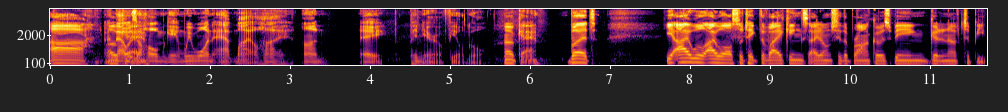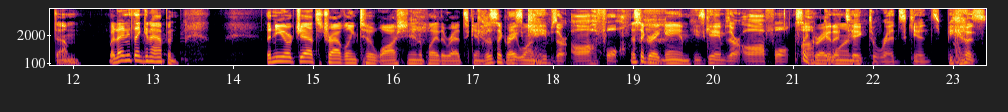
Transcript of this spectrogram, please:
Ah, okay. And that was a home game. We won at Mile High on a Piñeiro field goal. Okay, but yeah, I will. I will also take the Vikings. I don't see the Broncos being good enough to beat them, but anything can happen. The New York Jets traveling to Washington to play the Redskins. This is a great These one. games are awful. This is a great game. These games are awful. It's a I'm great gonna one. take the Redskins because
